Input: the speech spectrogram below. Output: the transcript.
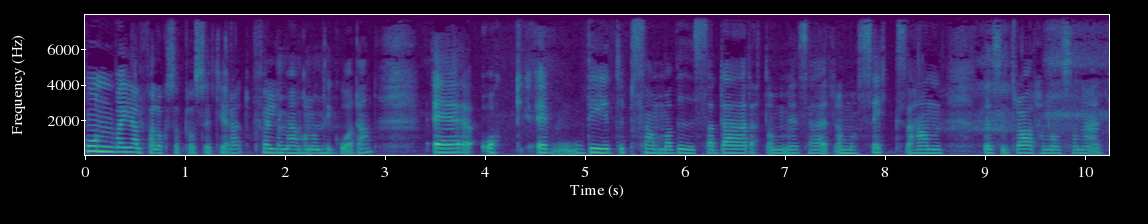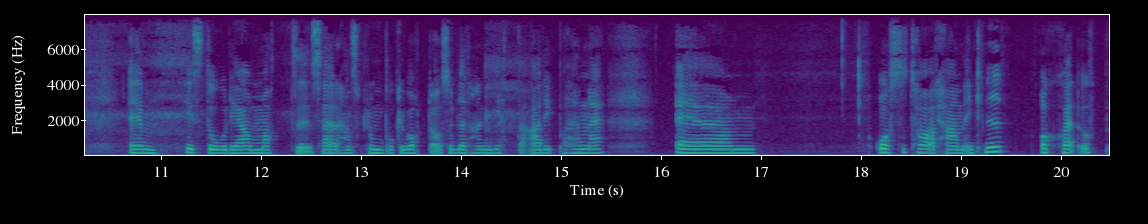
Hon var i alla fall också prostituerad och följde med honom till gården. Eh, och eh, det är typ samma visa där, att de är så här, de har sex och han, sen så drar han någon sån här em, historia om att eh, så här, hans plånbok är borta och så blir han jättearg på henne. Ehm, och så tar han en kniv och skär upp.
